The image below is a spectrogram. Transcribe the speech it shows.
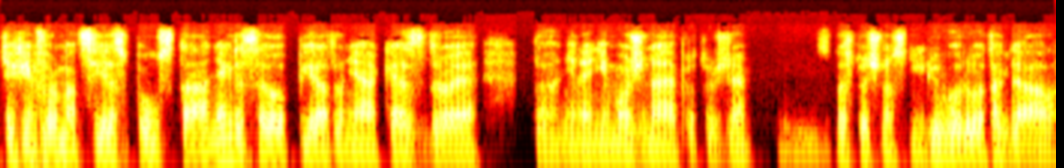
těch informací je spousta. Někde se opírat o nějaké zdroje, to ani není možné, protože z bezpečnostních důvodů a tak dále.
